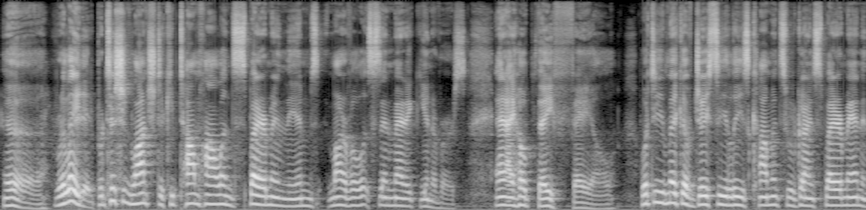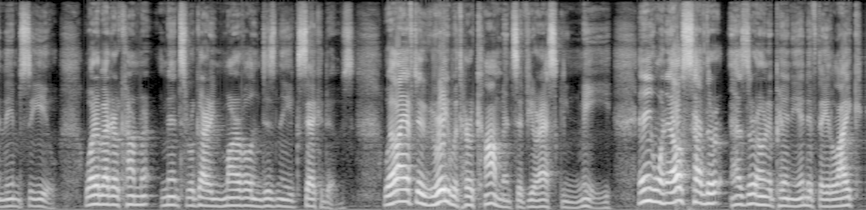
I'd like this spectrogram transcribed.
Uh, related, petition launched to keep Tom Holland's Spider-Man in the Marvel Cinematic Universe, and I hope they fail. What do you make of J.C. Lee's comments regarding Spider Man and the MCU? What about her comments regarding Marvel and Disney executives? Well, I have to agree with her comments if you're asking me. Anyone else have their has their own opinion if they like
